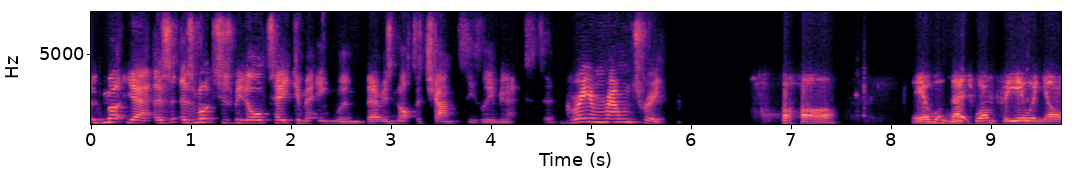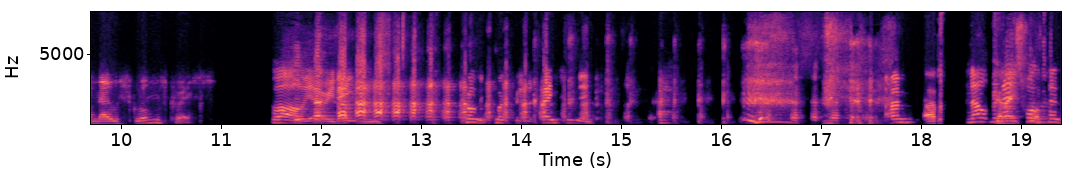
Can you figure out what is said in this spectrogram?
As much, yeah, as, as much as we'd all take him at England, there is not a chance he's leaving Exeter. Graham Rowntree. Oh, yeah, that's one for you and your no scrums, Chris. Well, yeah, he ain't Probably put me in the face, didn't he? um, now, the next one says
